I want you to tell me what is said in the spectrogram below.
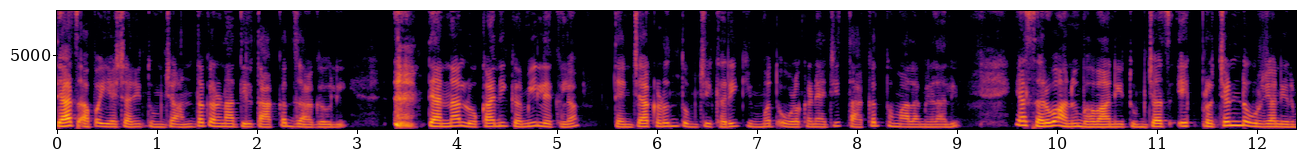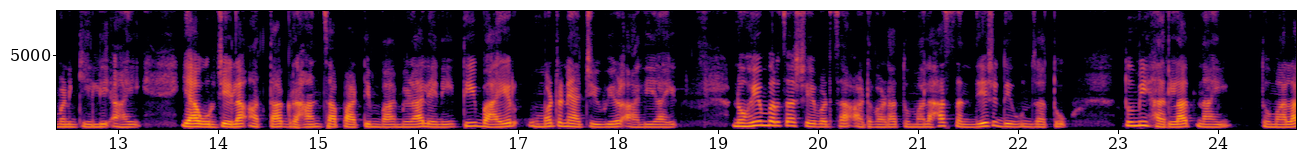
त्याच अपयशाने तुमच्या अंतकरणातील ताकद जागवली. त्यांना लोकांनी कमी लेखलं त्यांच्याकडून तुमची खरी किंमत ओळखण्याची ताकद तुम्हाला मिळाली. या सर्व अनुभवाने तुमच्याच एक प्रचंड ऊर्जा निर्माण केली आहे. या ऊर्जेला आता ग्रहांचा पाठिंबा मिळाल्याने ती बाहेर उमटण्याची वेळ आली आहे. नोव्हेंबरचा शेवटचा आठवडा तुम्हाला हा संदेश देऊन जातो. तुम्ही हरलात नाही. तुम्हाला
